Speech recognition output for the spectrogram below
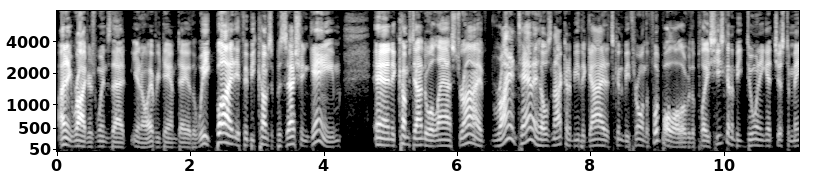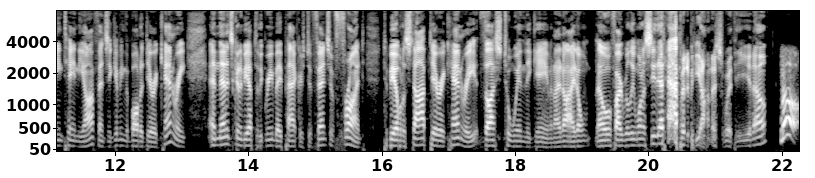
I think Rodgers wins that, you know, every damn day of the week. But if it becomes a possession game and it comes down to a last drive, Ryan Tannehill's not going to be the guy that's going to be throwing the football all over the place. He's going to be doing it just to maintain the offense and giving the ball to Derrick Henry, and then it's going to be up to the Green Bay Packers defensive front to be able to stop Derrick Henry, thus to win the game. And I, I don't know if I really want to see that happen, to be honest with you. You know? No,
